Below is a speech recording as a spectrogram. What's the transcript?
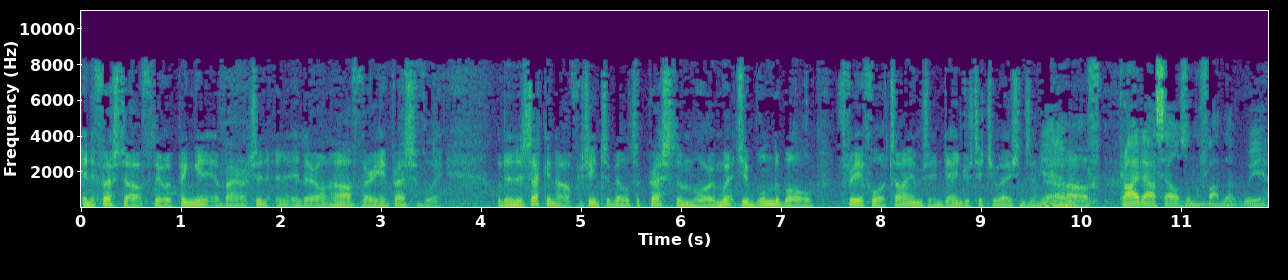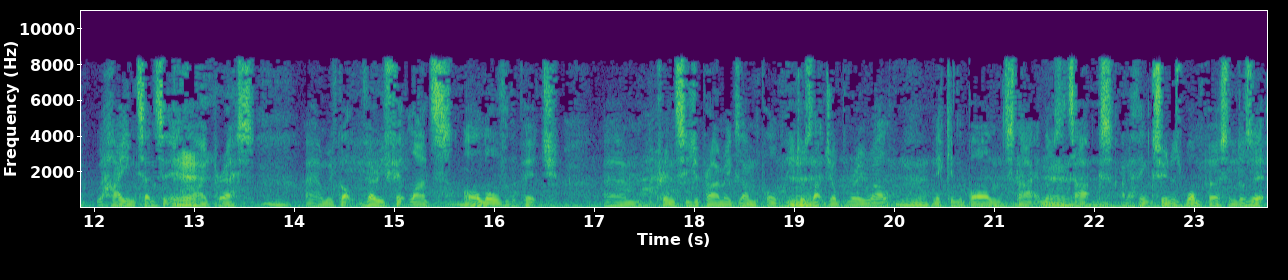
in the first half, they were pinging it about in, in, in their own half very impressively. But in the second half, we seemed to be able to press them more, and we actually won the ball three or four times in dangerous situations in their we half. pride ourselves on the fact that we, we're high intensity, Yeah. high press. Um, we've got very fit lads all over the pitch. Um, Prince is your prime example. He does that job very well, nicking the ball and starting those attacks. And I think as soon as one person does it,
